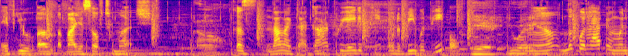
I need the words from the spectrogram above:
if you uh, by yourself too much. Oh. Because not like that. God created people to be with people. Yeah, you You know, look what happened when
